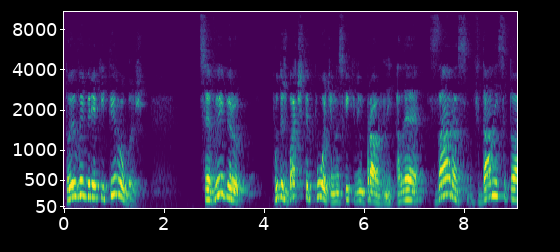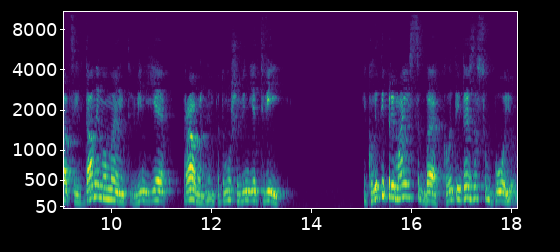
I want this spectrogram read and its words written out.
Той вибір, який ти робиш, це вибір будеш бачити потім, наскільки він правильний. Але зараз, в даній ситуації, в даний момент, він є правильним, тому що він є твій. І коли ти приймаєш себе, коли ти йдеш за собою,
